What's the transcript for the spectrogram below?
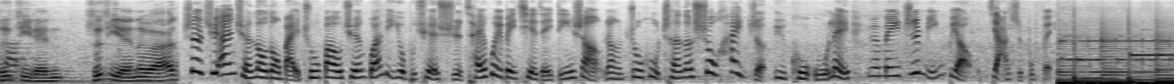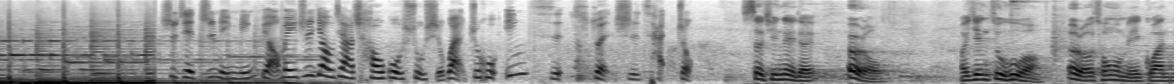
十几年，十几年了吧？社区安全漏洞百出，保全管理又不确实，才会被窃贼盯上，让住户成了受害者，欲哭无泪，因为每只名表价值不菲。世界知名名表，每只要价超过数十万，住户因此损失惨重。社区内的二楼，一间住户哦，二楼窗户没关，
